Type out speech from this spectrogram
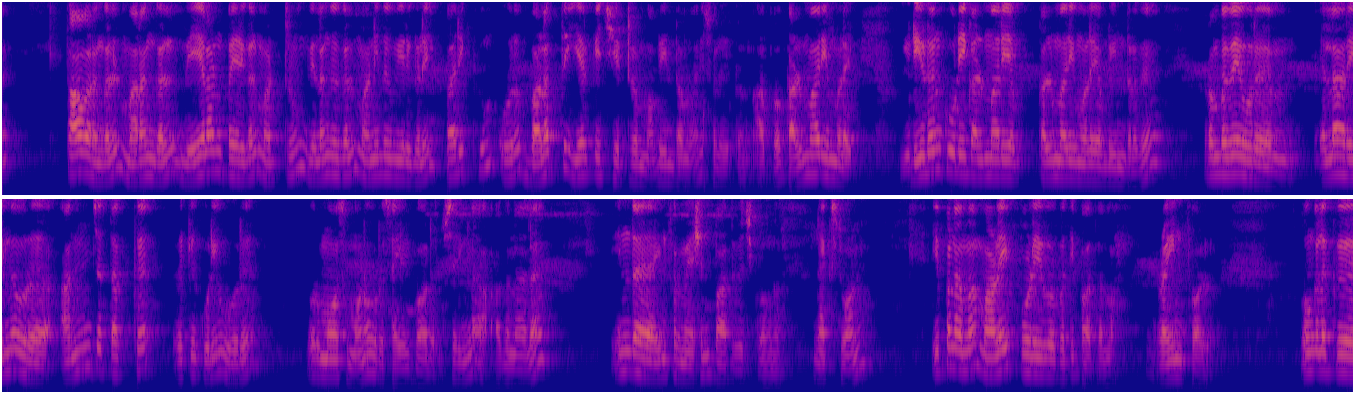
தாவரங்கள் மரங்கள் வேளாண் பயிர்கள் மற்றும் விலங்குகள் மனித உயிர்களை பறிக்கும் ஒரு பலத்த இயற்கை சீற்றம் அப்படின்ற மாதிரி சொல்லியிருக்காங்க. அப்போது கல்மாரி மலை இடியுடன் கூடிய கல்மாரி கல்மாரி மலை அப்படின்றது ரொம்பவே ஒரு எல்லாரையுமே ஒரு அஞ்சத்தக்க வைக்கக்கூடிய ஒரு ஒரு மோசமான ஒரு செயல்பாடு. சரிங்களா? அதனால் இந்த இன்ஃபர்மேஷன் பார்த்து வச்சுக்கோங்க. Next one. இப்போ நம்ம மழைப்பொழிவை பற்றி பார்த்துடலாம். ரெயின்ஃபால் உங்களுக்கு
